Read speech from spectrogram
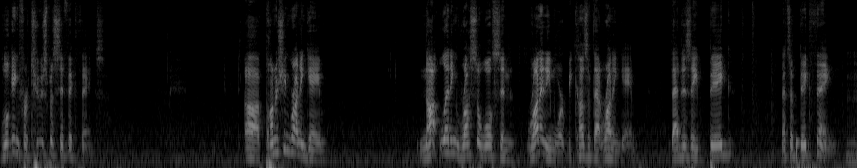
looking for two specific things: uh, punishing running game, not letting Russell Wilson run anymore because of that running game. That is a big. That's a big thing. Mm-hmm.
